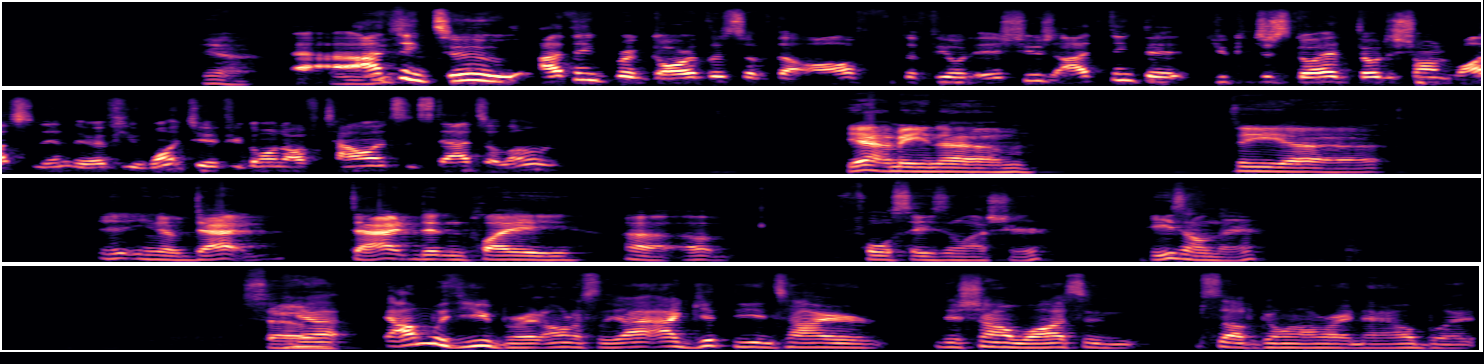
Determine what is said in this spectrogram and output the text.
Yeah, I think too. I think regardless of the off the field issues, I think that you can just go ahead and throw Deshaun Watson in there if you want to. If you're going off talents and stats alone. Yeah, I mean, um, the uh, you know, Dak Dak didn't play uh, a full season last year. He's on there. So yeah, I'm with you, Brett. Honestly, I, I get the entire Deshaun Watson stuff going on right now, but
